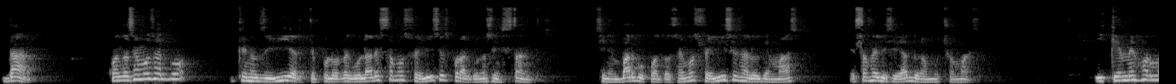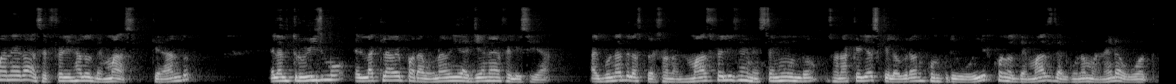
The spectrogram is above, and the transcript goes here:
Dar. Cuando hacemos algo que nos divierte, por lo regular estamos felices por algunos instantes. Sin embargo, cuando hacemos felices a los demás, esa felicidad dura mucho más. ¿Y qué mejor manera de hacer feliz a los demás que dando? El altruismo es la clave para una vida llena de felicidad. Algunas de las personas más felices en este mundo son aquellas que logran contribuir con los demás de alguna manera u otra.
